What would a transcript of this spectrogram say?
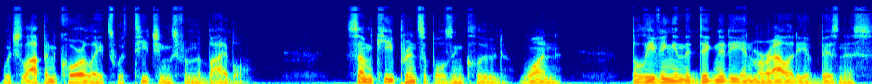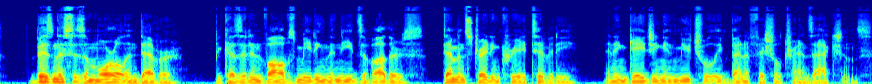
which Lapin correlates with teachings from the Bible. Some key principles include 1. Believing in the dignity and morality of business. Business is a moral endeavor because it involves meeting the needs of others, demonstrating creativity, and engaging in mutually beneficial transactions.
